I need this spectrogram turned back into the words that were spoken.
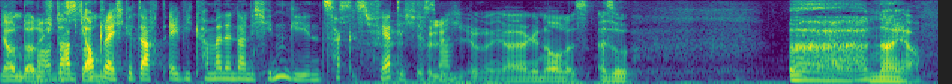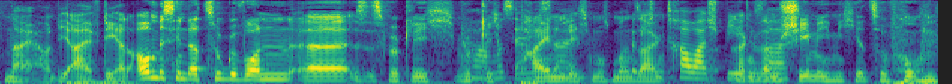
ja, und dadurch, und da habe ich auch gleich gedacht, ey, wie kann man denn da nicht hingehen? Zack, ist fertig völlig, ist man. völlig irre. Ja, genau. Das, also, äh, naja, naja. Und die AfD hat auch ein bisschen dazu gewonnen. Äh, es ist wirklich, wirklich muss ja nicht peinlich, muss man Wirklich sagen. ein Trauerspiel. Langsam schäme ich mich hier zu wohnen.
